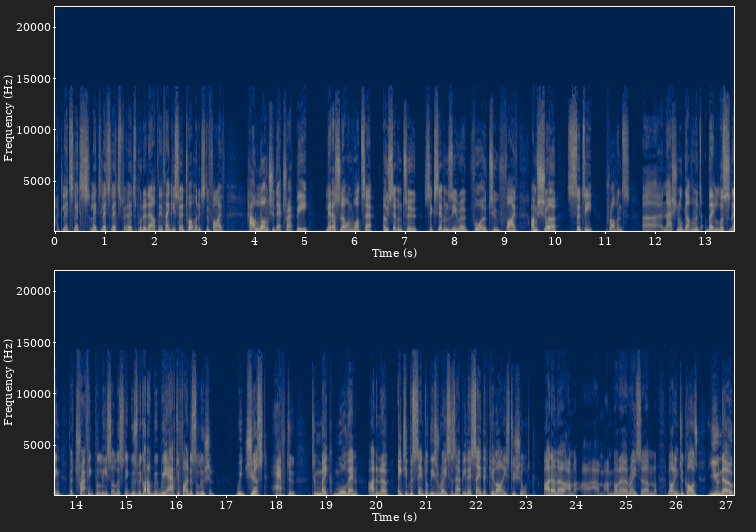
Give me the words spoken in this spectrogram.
Right, let's let's let's let's let's let's put it out there. Thank you, sir. Twelve minutes to five. How long should that track be? Let us know on WhatsApp 072 670 4025. I'm sure city, province, uh, national government, they're listening. The traffic police are listening because we got to we, we have to find a solution. We just have to to make more than I don't know 80% of these races happy. They say that Killarney's too short. I don't know. I'm I'm, I'm not a racer. I'm not, not into cars. You know,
